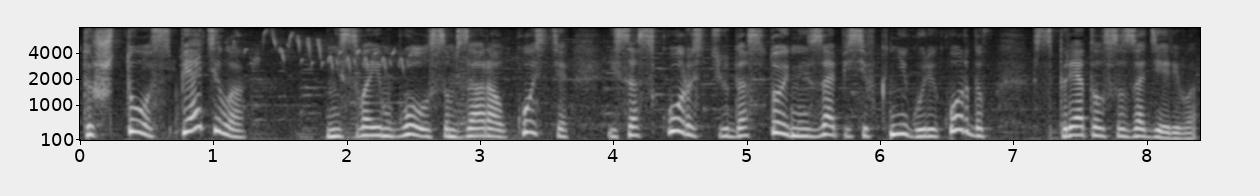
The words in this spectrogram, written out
«Ты что, спятила?» Не своим голосом заорал Костя и со скоростью, достойной записи в книгу рекордов, спрятался за дерево.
